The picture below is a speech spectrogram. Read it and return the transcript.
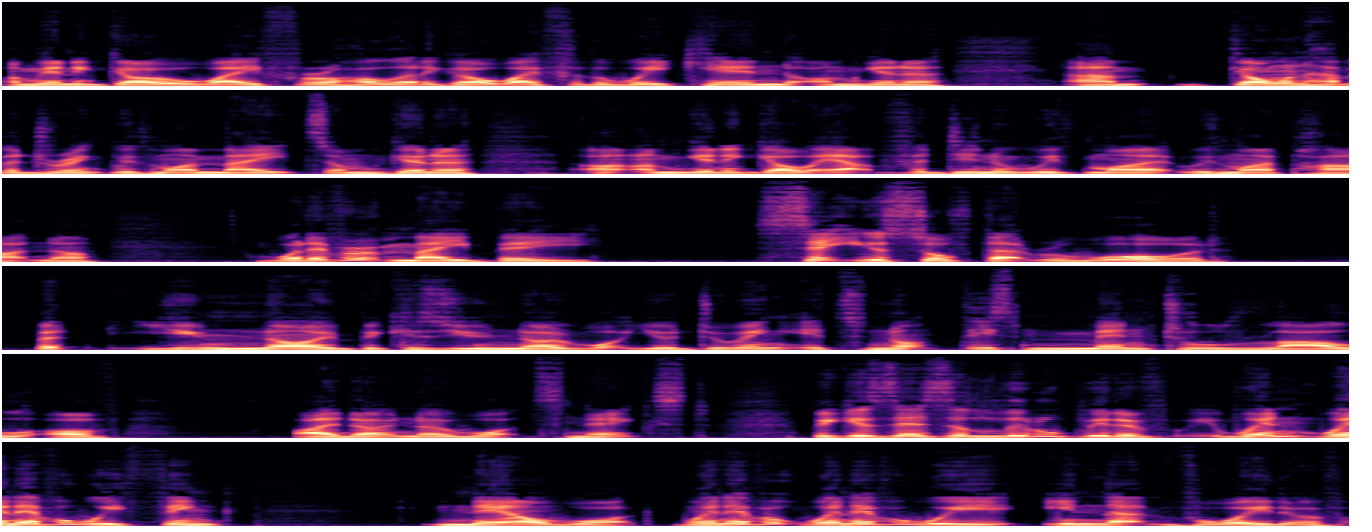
I'm going to go away for a holiday, go away for the weekend. I'm going to um, go and have a drink with my mates. I'm gonna I'm gonna go out for dinner with my with my partner, whatever it may be. Set yourself that reward, but you know because you know what you're doing. It's not this mental lull of I don't know what's next because there's a little bit of when whenever we think now what whenever whenever we're in that void of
